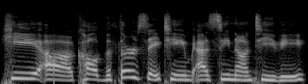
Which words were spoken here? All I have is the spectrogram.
he uh, called the Thursday team as seen on TV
